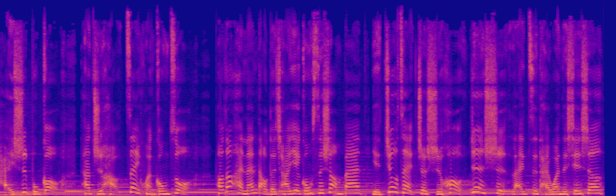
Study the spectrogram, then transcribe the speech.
还是不够，他只好再换工作，跑到海南岛的茶叶公司上班。也就在这时候，认识来自台湾的先生。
